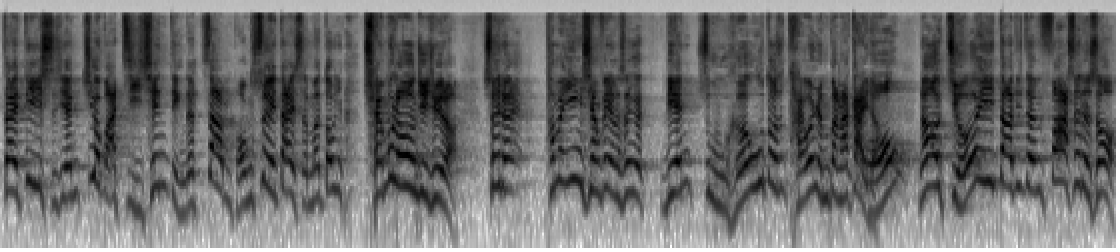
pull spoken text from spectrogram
在第一时间就把几千顶的帐篷、睡袋什么东西全部都弄进去了。所以呢。他们印象非常深刻，连组合屋都是台湾人帮他盖的。哦，然后九二一大地震发生的时候，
